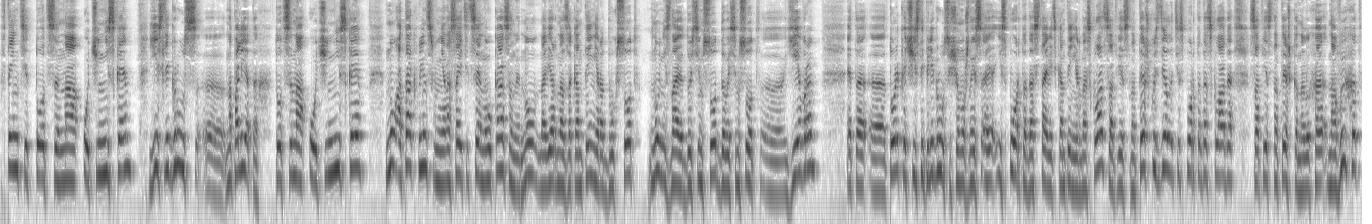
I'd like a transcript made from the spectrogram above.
в тенте, то цена очень низкая. Если груз э, на палетах, то цена очень низкая. Ну, а так, в принципе, у меня на сайте цены указаны, ну, наверное, за контейнер от 200, ну, не знаю, до 700, до 800 э, евро. Это э, только чистый перегруз. Еще нужно из, э, из порта доставить контейнер на склад, соответственно, тэшку сделать из порта до склада, соответственно, тэшка на, выход, на выход,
